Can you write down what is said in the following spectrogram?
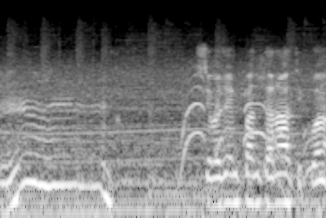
Mm. Siamo già impantanati qua.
